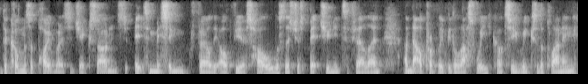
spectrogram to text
there comes a point where it's a jigsaw and it's, it's missing fairly obvious holes. There's just bits you need to fill in, and that'll probably be the last week or two weeks of the planning.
